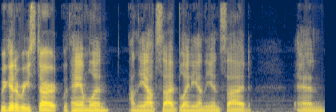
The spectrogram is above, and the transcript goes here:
we get a restart with Hamlin on the outside, Blaney on the inside, and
